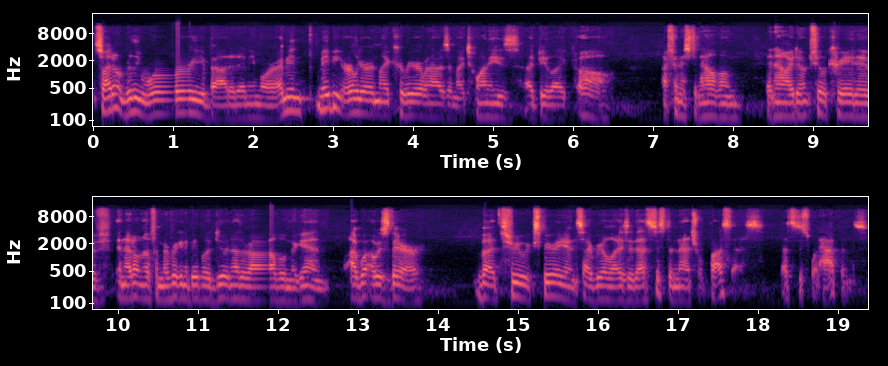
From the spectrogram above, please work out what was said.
so i don't really worry about it anymore i mean maybe earlier in my career when i was in my 20s i'd be like oh i finished an album and now I don't feel creative, and I don't know if I'm ever going to be able to do another album again. I, w- I was there, but through experience, I realized that that's just a natural process. That's just what happens.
